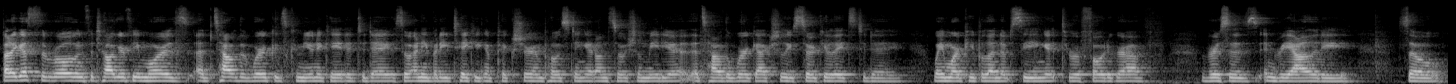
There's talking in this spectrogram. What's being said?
But I guess the role in photography more is uh, it's how the work is communicated today. So anybody taking a picture and posting it on social media, that's how the work actually circulates today. Way more people end up seeing it through a photograph versus in reality. So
